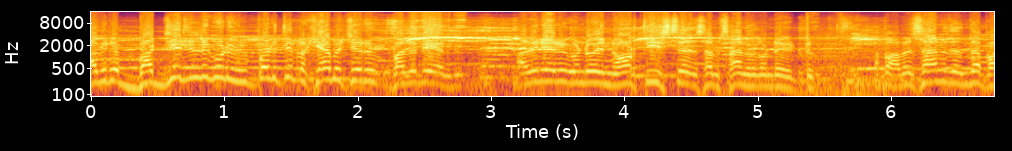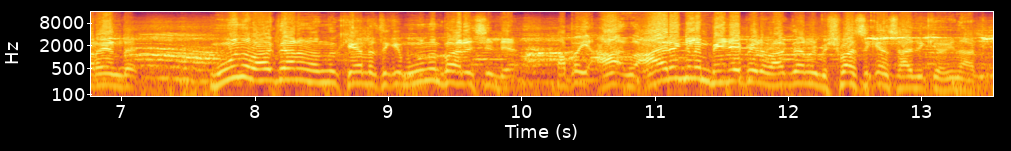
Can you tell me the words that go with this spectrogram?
അവർ ബഡ്ജറ്റിൽ കൂടി ഉൾപ്പെടുത്തി പ്രഖ്യാപിച്ചൊരു പദ്ധതിയായിരുന്നു. അതിനെ കൊണ്ടുപോയി നോർത്ത് ഈസ്റ്റ് സംസ്ഥാനത്ത് കൊണ്ടുപോയി ഇട്ടു. അപ്പോൾ അവസാനത്ത് എന്താ പറയേണ്ടത്? മൂന്ന് വാഗ്ദാനം തന്നു കേരളത്തിലേക്ക് മൂന്നും പാലിച്ചില്ല അപ്പോൾ ആരെങ്കിലും ബി ജെ പിയുടെ വാഗ്ദാനം വിശ്വസിക്കാൻ സാധിക്കുമോ ഈ നാട്ടിൽ?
